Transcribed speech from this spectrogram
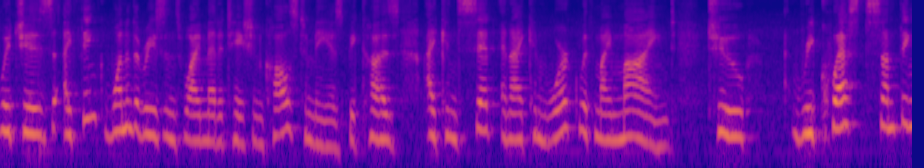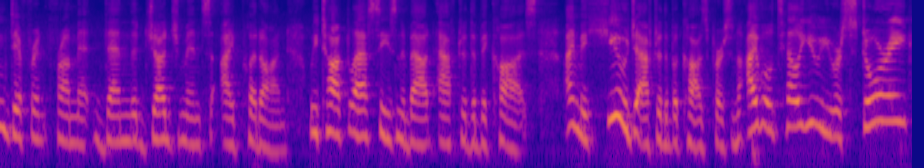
which is, I think, one of the reasons why meditation calls to me is because I can sit and I can work with my mind to request something different from it than the judgments I put on. We talked last season about after the because. I'm a huge after the because person. I will tell you your story,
